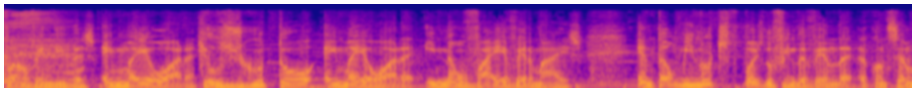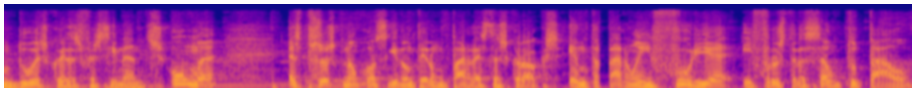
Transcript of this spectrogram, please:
foram vendidas em meia hora. Aquilo esgotou em meia hora e não vai haver mais. Então, minutos depois do fim da venda, aconteceram duas coisas fascinantes. Uma, as pessoas que não conseguiram ter um par destas crocs entraram em fúria e frustração total,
